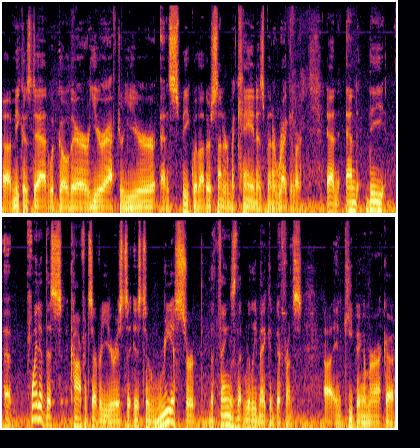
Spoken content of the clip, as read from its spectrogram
Uh, Mika's dad would go there year after year and speak with others. Senator McCain has been a regular. And, and the uh, point of this conference every year is to, is to reassert the things that really make a difference uh, in keeping America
